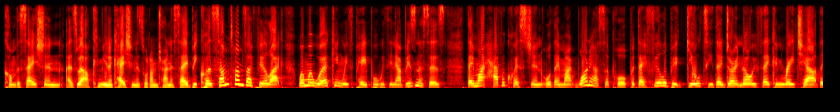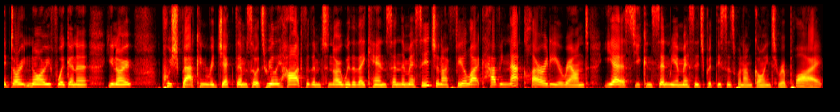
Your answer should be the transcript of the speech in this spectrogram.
conversation as well. Communication is what I'm trying to say because sometimes I feel like when we're working with people within our businesses, they might have a question or they might want our support, but they feel a bit guilty. They don't know if they can reach out. They don't know if we're going to, you know, push back and reject them. So it's really hard for them to know whether they can send the message. And I feel like having that clarity around, yes, you can send me a message, but this is when I'm going to reply,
